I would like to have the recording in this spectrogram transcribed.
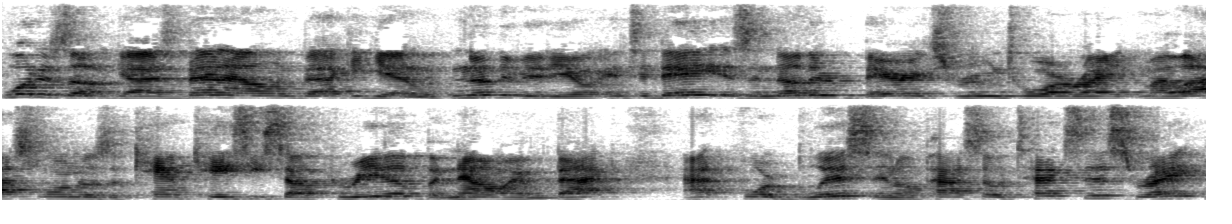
What is up guys, Ben Allen back again with another video and today is another barracks room tour, right? My last one was of Camp Casey, South Korea, but now I'm back at Fort Bliss in El Paso, Texas, right?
